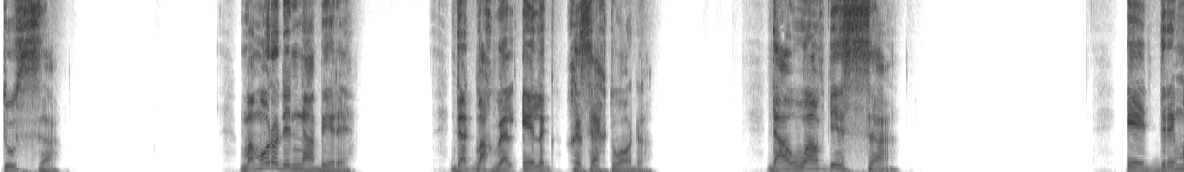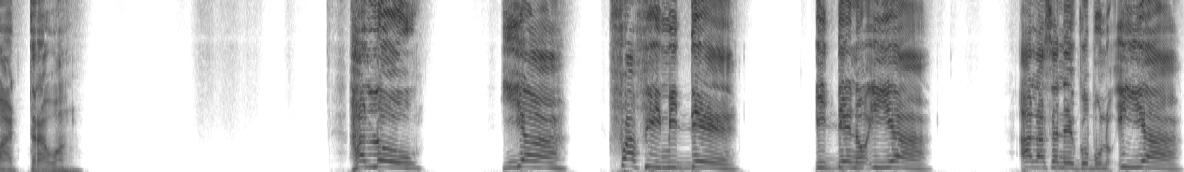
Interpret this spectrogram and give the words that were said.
Tussa. Maar moro den nabere. Dat mag wel eerlijk gezegd worden. Da waf desa. E drema trawang. Hallo. Ja. Fafi mi de. Ide no iya. Alasane gobuno iya.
